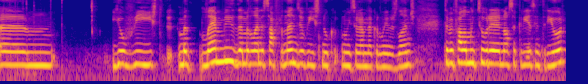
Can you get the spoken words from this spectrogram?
Um, eu vi isto. Leme da Madalena Sá Fernandes, eu vi isto no, no Instagram da Carolina Langes. Também fala muito sobre a nossa criança interior,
